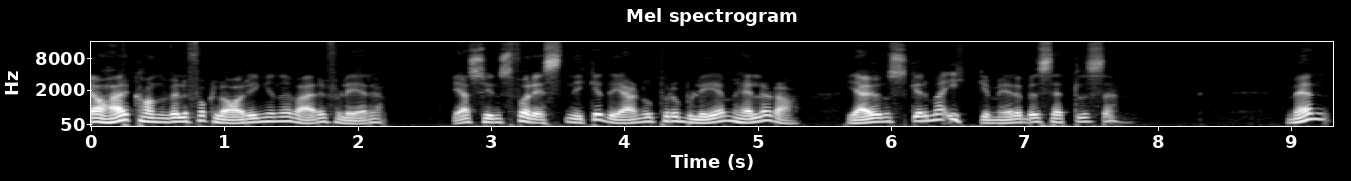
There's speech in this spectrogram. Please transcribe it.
Ja, her kan vel forklaringene være flere. Jeg syns forresten ikke det er noe problem heller, da. Jeg ønsker meg ikke mer besettelse. Men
